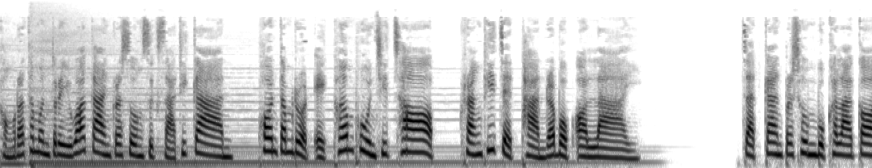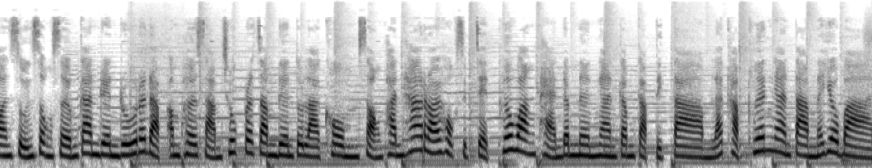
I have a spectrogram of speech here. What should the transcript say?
ของรัฐมนตรีว่าการกระทรวงศึกษาธิการพลตำรวจเอกเพิ่มพูนชิดชอบ ครั้งที่ 7 ผ่านระบบออนไลน์ จัดการประชุมบุคลากรศูนย์ส่งเสริมการเรียนรู้ระดับอำเภอสามชุกประจำเดือนตุลาคม 2567 เพื่อวางแผนดำเนินงานกำกับติดตาม และขับเคลื่อนงานตามนโยบาย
